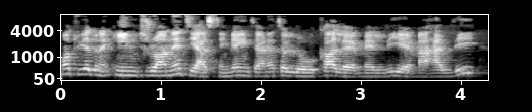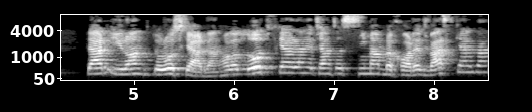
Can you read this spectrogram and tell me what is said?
ما تو یه دونه اینترانتی هستیم یه اینترنت local ملی محلی در ایران درست کردن. حالا لطف کردن یا چند تا سیم هم به خارج وصل کردن.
